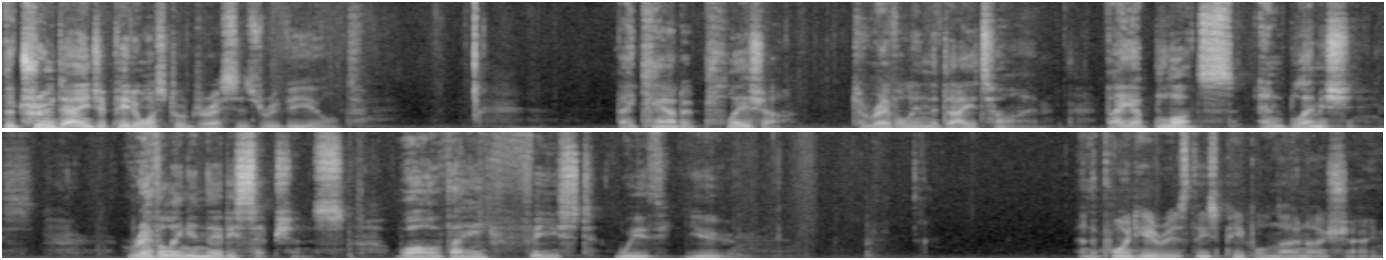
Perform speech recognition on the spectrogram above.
the true danger Peter wants to address is revealed. They count it pleasure to revel in the daytime. They are blots and blemishings, reveling in their deceptions, while they feast with you. And the point here is these people know no shame.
